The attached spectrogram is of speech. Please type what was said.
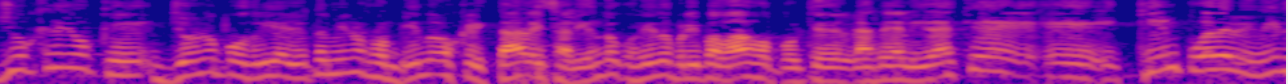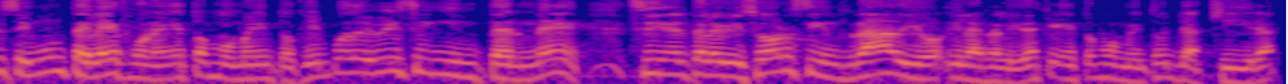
yo creo que yo no podría, yo termino rompiendo los cristales y saliendo corriendo por ahí para abajo, porque la realidad es que eh, ¿quién puede vivir sin un teléfono en estos momentos? ¿Quién puede vivir sin internet, sin el televisor, sin radio? Y la realidad es que en estos momentos Yachira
